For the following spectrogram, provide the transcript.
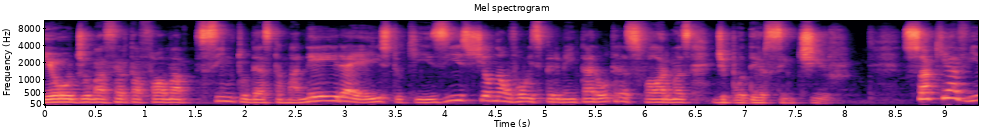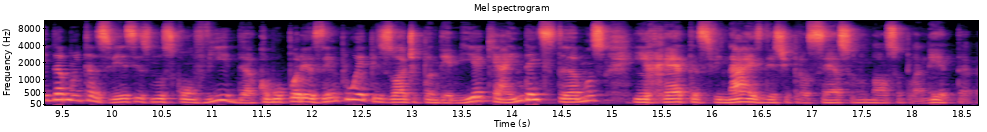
Eu, de uma certa forma, sinto desta maneira, é isto que existe, eu não vou experimentar outras formas de poder sentir. Só que a vida muitas vezes nos convida, como por exemplo o episódio pandemia, que ainda estamos em retas finais deste processo no nosso planeta.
